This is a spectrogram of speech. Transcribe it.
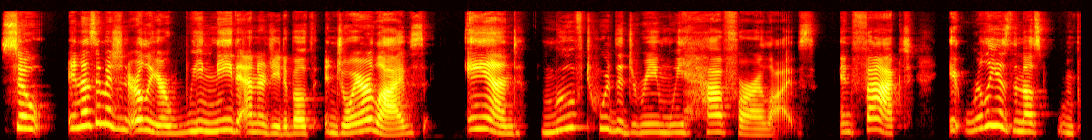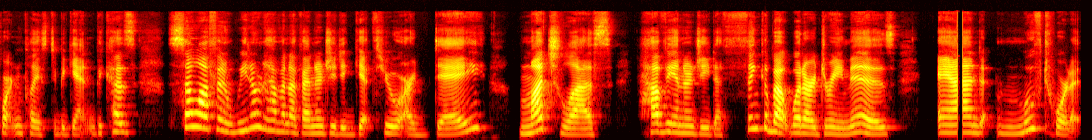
So, and as I mentioned earlier, we need energy to both enjoy our lives and move toward the dream we have for our lives. In fact, it really is the most important place to begin because so often we don't have enough energy to get through our day, much less have the energy to think about what our dream is and move toward it.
